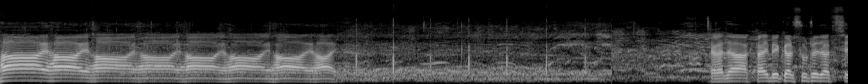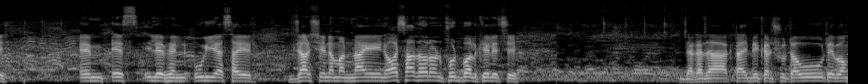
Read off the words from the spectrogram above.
হায় হায় হায় হায় হায় হায় হায় হায়। দেখা যাক টাই বেকার ছুটে যাচ্ছে। এম এস ইলেভেন উড়িয়া সাইয়ের জার্সি নাম্বার নাইন অসাধারণ ফুটবল খেলেছে। দেখা যাক টাই বেকার শুট আউট এবং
